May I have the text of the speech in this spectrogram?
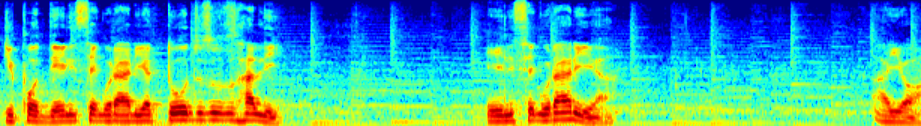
de poder, ele seguraria todos os rally. Ele seguraria. Aí, ó.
